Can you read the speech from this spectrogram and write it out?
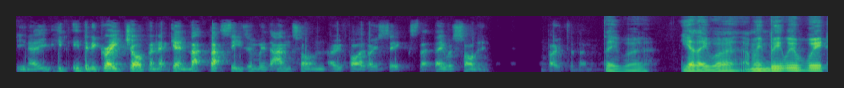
you know he, he did a great job. And again, that that season with Anton 0506, that they were solid, both of them. They were. Yeah, they were. I mean, we we we,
